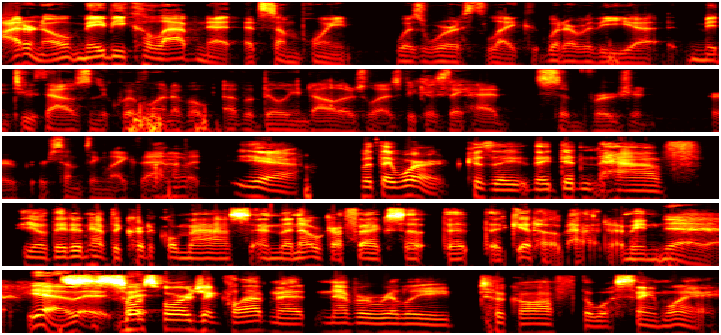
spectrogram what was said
I don't know, maybe CollabNet at some point was worth like whatever the uh, mid 2000s equivalent of a, of a billion dollars was because they had subversion or, or something like that. Uh, but yeah, but they weren't because they, they didn't have you know they didn't have the critical mass and the network effects that that, that GitHub had. I mean, yeah, yeah, yeah. SourceForge and CollabNet never really took off the same way.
